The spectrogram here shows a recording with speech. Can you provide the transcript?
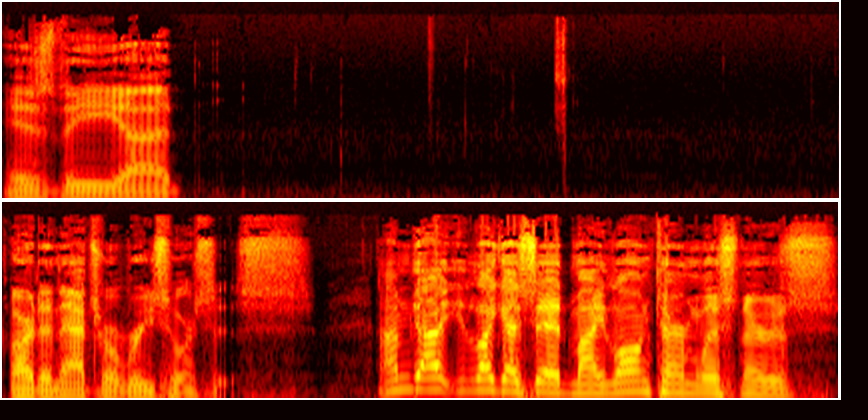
is the uh, are the natural resources. I'm like I said, my long term listeners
